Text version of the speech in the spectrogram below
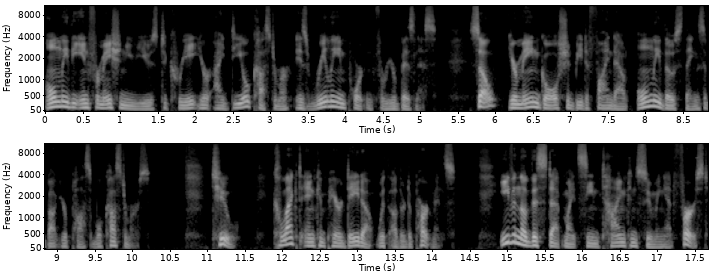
Only the information you use to create your ideal customer is really important for your business. So, your main goal should be to find out only those things about your possible customers. 2. Collect and compare data with other departments. Even though this step might seem time consuming at first,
